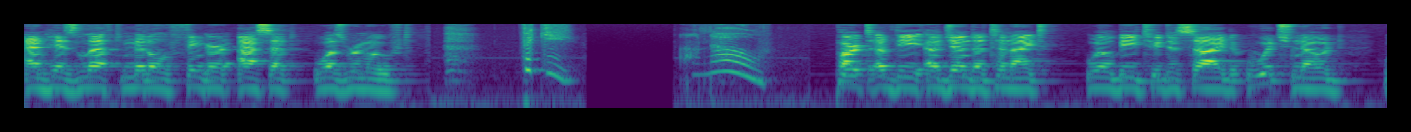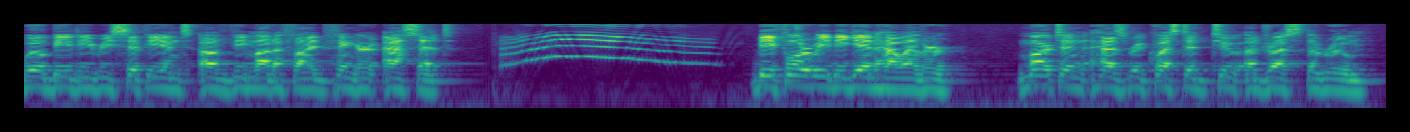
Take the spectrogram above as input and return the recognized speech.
and his left middle finger asset was removed. Vicky! Oh no! Part of the agenda tonight will be to decide which node will be the recipient of the modified finger asset. Before we begin, however, Martin has requested to address the room.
